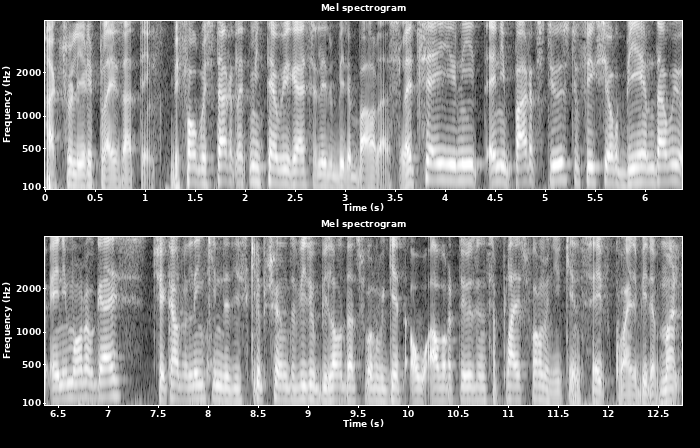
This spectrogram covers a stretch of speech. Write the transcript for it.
actually replace that thing. Before we start, let me tell you guys a little bit about us. Let's say you need any parts tools to fix your BMW, any model guys, check out the link in the description of the video below. That's where we get all our tools and supplies from and you can save quite a bit of money.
